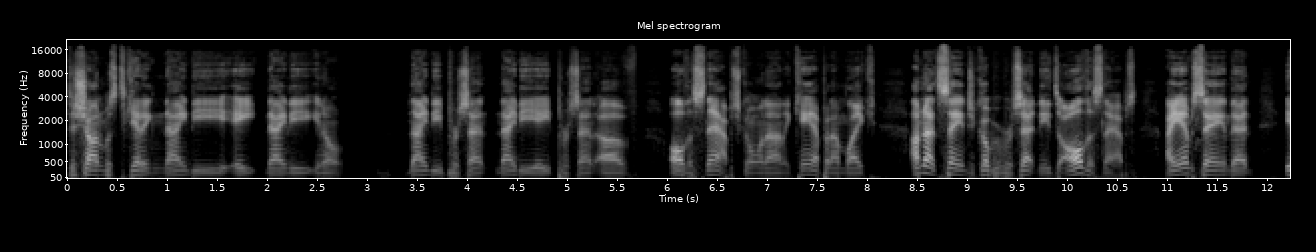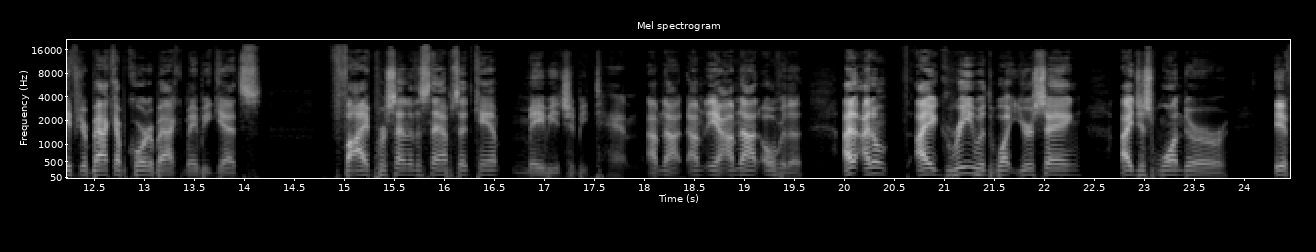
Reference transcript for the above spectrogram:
Deshaun was getting 98, 90, you know, 90 percent, 98 percent of all the snaps going on in camp. And I'm like, I'm not saying Jacoby Brissett needs all the snaps. I am saying that if your backup quarterback maybe gets five percent of the snaps at camp, maybe it should be ten. I'm not. I'm yeah. I'm not over the. I, I don't. I agree with what you're saying. I just wonder if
